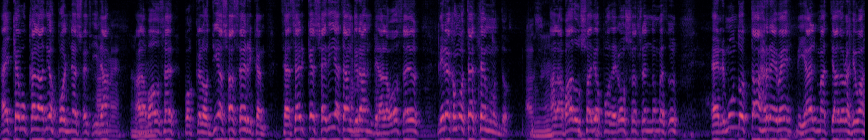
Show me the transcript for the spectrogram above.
Hay que buscar a Dios por necesidad. Amén. Alabado sea Dios, porque los días se acercan. Se acerca ese día tan grande. Alabado sea Dios. Mira cómo está este mundo. Alabado sea Dios, poderoso es el nombre de Jesús. El mundo está al revés, mi alma te adora Jehová.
